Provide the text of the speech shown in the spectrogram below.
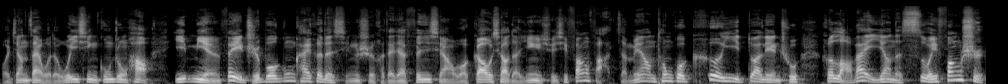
我将在我的微信公众号以免费直播公开课的形式和大家分享我高效的英语学习方法，怎么样通过刻意锻炼出和老外一样的思维方式，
